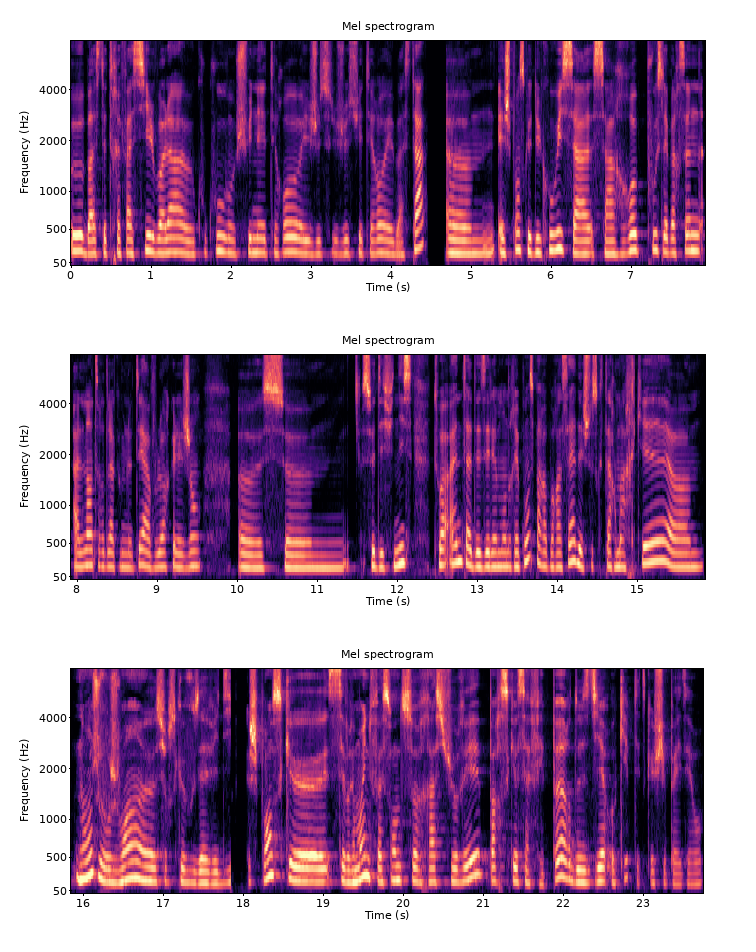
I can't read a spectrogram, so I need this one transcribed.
eux, bah, c'était très facile. Voilà, euh, coucou, je suis né hétéro et je, je suis hétéro et basta. Euh, et je pense que du coup, oui, ça, ça repousse les personnes à l'intérieur de la communauté à vouloir que les gens euh, se, se définissent. Toi, Anne, tu as des éléments de réponse par rapport à ça, des choses que tu as remarquées euh, Non, je vous rejoins sur ce que vous avez dit. Je pense que c'est vraiment une façon de se rassurer parce que ça fait peur de se dire ok peut-être que je suis pas hétéro.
